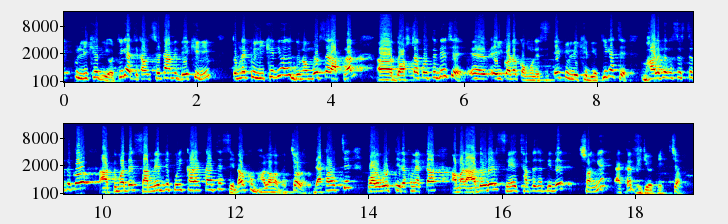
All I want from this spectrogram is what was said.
একটু লিখে দিও ঠিক আছে? কারণ সেটা আমি দেখিনি। তোমরা একটু লিখে দিও যে দু নম্বর স্যার আপনার আহ, দশটা করতে দিয়েছে এই কটা কমন এসে একটু লিখে দিও ঠিক আছে? ভালো থেকো সুস্থ থেকো। আর তোমাদের সামনের যে পরীক্ষা একটা আছে, সেটাও খুব ভালো হবে। চলো, দেখা হচ্ছে পরবর্তী এরকম একটা আমার আদরের স্নেহের ছাত্রছাত্রীদের সঙ্গে একটা ভিডিওতে। চলো।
